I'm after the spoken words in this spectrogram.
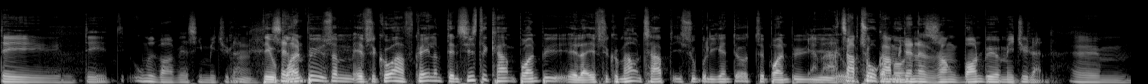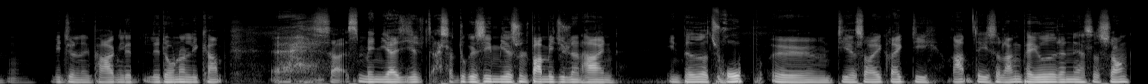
Det, det, det umiddelbart vil jeg sige Midtjylland. Mm. Det er jo Selvom- Brøndby, som FCK har haft kval om. Den sidste kamp, Brøndby, eller FC København tabte i Superligaen, det var til Brøndby Ja, i jeg har tabt to kampe i den her sæson. Brøndby og Midtjylland. Øhm, Midtjylland i parken, lidt, lidt underlig kamp. Øh, så, men jeg, jeg, altså, du kan sige, at jeg synes bare, at Midtjylland har en, en bedre trup. Øh, de har så ikke rigtig ramt det i så lange perioder den her sæson.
